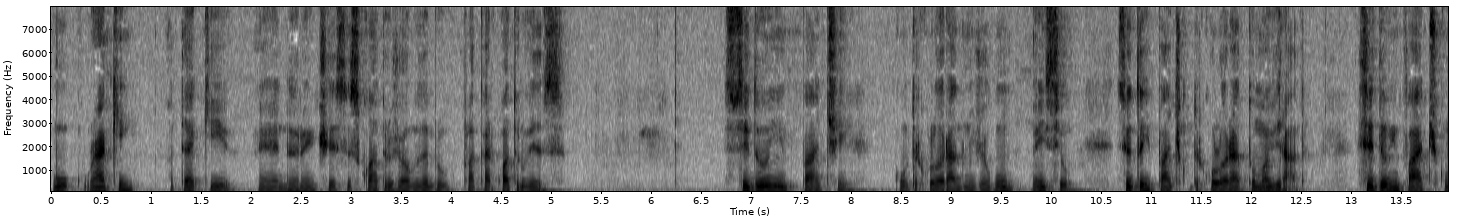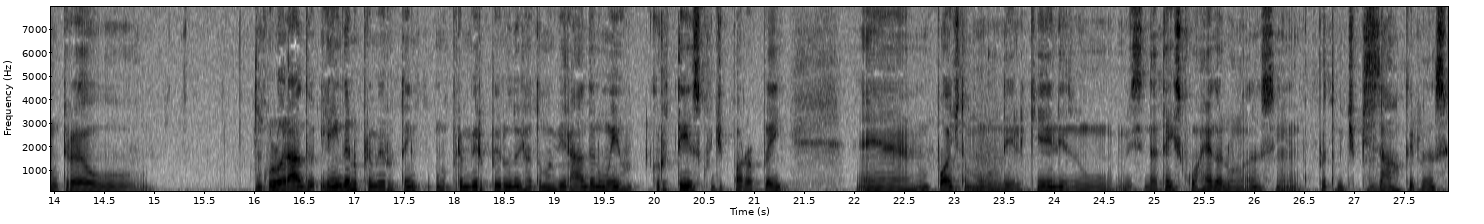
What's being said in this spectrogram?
O Kraken até aqui, eh, durante esses quatro jogos, abriu o placar quatro vezes. Se deu um empate contra o Colorado no jogo 1, venceu. Se deu empate contra o Colorado, toma virada. Se deu empate contra o, o Colorado e ainda no primeiro tempo, no primeiro período já toma virada num erro grotesco de power play. É, não pode tomar um gol dele que eles, o, até escorrega no lance, é completamente bizarro aquele lance.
